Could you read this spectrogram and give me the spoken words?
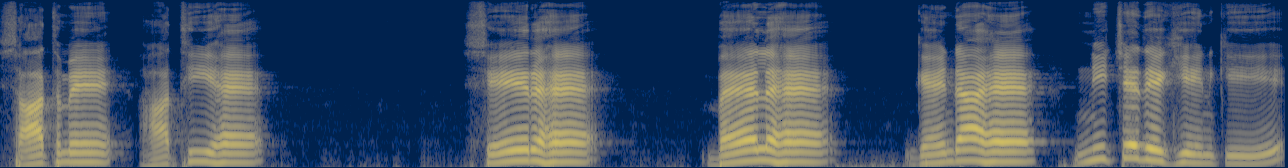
साथ में हाथी है, शेर है, बैल है, गेंडा है। नीचे देखिए इनकी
